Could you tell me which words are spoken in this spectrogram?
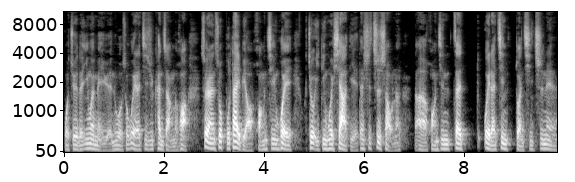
我觉得因为美元如果说未来继续看涨的话，虽然说不代表黄金会就一定会下跌，但是至少呢，呃，黄金在未来近短期之内，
